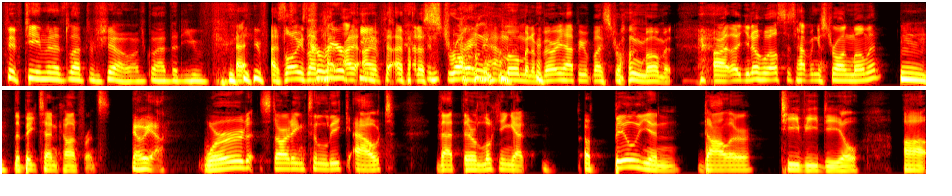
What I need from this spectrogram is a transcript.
15 minutes left of show. I'm glad that you've, you've as long as I've had, I, have I've had a strong right moment. I'm very happy with my strong moment. All right, you know who else is having a strong moment? Hmm. The Big Ten Conference. Oh yeah, word starting to leak out that they're looking at a billion dollar TV deal. Uh,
